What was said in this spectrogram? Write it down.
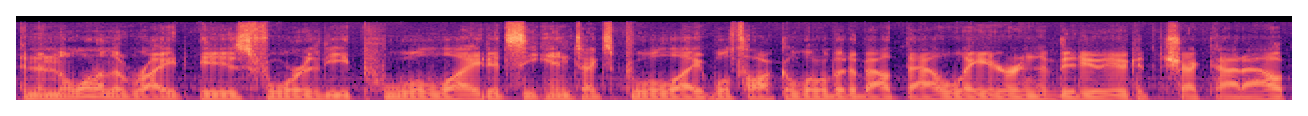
and then the one on the right is for the pool light. It's the Intex pool light. We'll talk a little bit about that later in the video. You'll get to check that out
